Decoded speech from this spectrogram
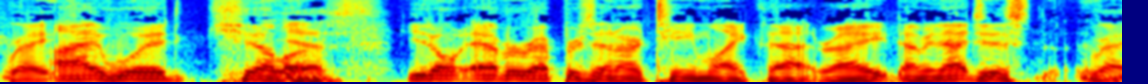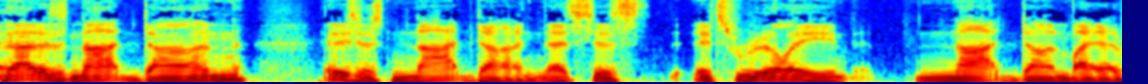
Right. I would kill him. Yes. You don't ever represent our team like that, right? I mean, that just Right. that is not done. It is just not done. That's just it's really not done by a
